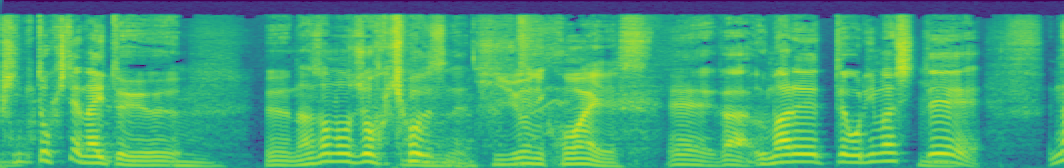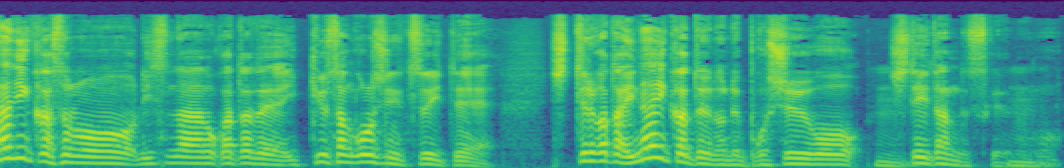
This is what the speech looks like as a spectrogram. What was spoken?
ピンときてないという、えー謎の状況ですね、非常に怖いです。えーが生まれておりまして、何かそのリスナーの方で一休さん殺しについて知ってる方いないかというので募集をしていたんですけれども、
